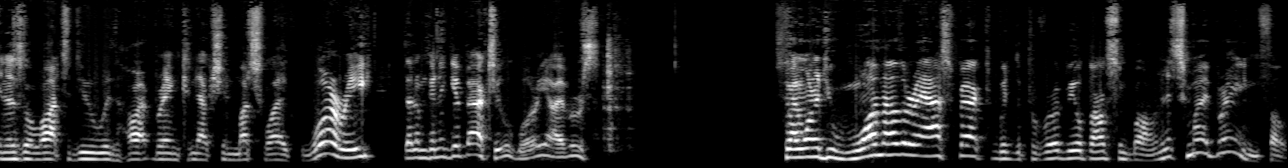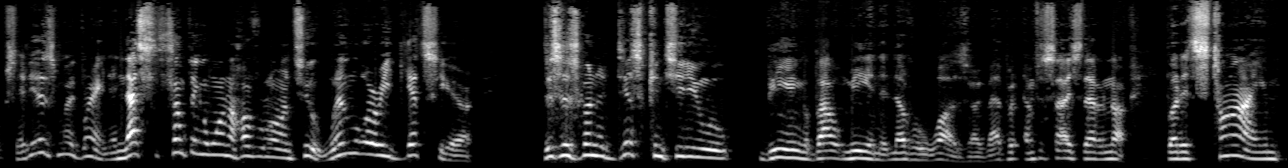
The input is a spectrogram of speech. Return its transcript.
And there's a lot to do with heart brain connection, much like Lori, that I'm going to get back to, Lori Ivers. So I want to do one other aspect with the proverbial bouncing ball, and it's my brain, folks. It is my brain, and that's something I want to hover on too. When Lori gets here, this is going to discontinue being about me, and it never was. I've ever emphasized that enough. But it's time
